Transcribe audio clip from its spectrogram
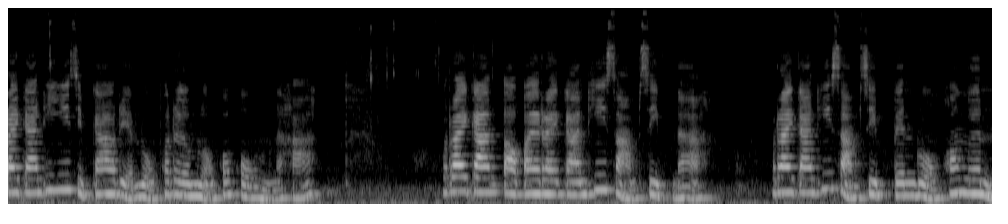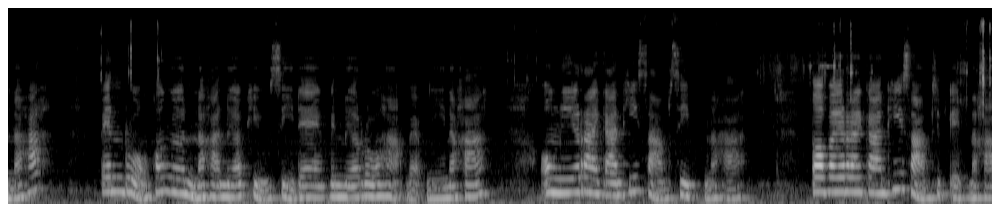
รายการที่ 29 เหรียญหลวงพ่อเดิมหลวงพ่อพรมนะคะ รายการต่อไปรายการที่ 30 นะคะ รายการที่ 30 เป็นหลวงพ่อเงินนะคะ เป็นหลวงพ่อเงินนะคะ เนื้อผิวสีแดงเป็นเนื้อโลหะแบบนี้นะคะ องค์นี้รายการที่ 30 นะคะ ต่อไปรายการที่ 31 นะคะ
